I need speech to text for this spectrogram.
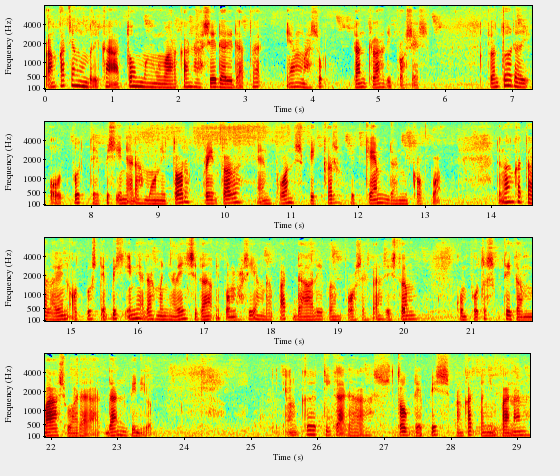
Perangkat yang memberikan atau mengeluarkan hasil dari data yang masuk dan telah diproses. Contoh dari output device ini adalah monitor, printer, handphone, speaker, webcam, dan mikrofon. Dengan kata lain, output device ini adalah menyalin segala informasi yang dapat dari pemrosesan sistem komputer seperti gambar, suara, dan video. Yang ketiga adalah store device, perangkat penyimpanan.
